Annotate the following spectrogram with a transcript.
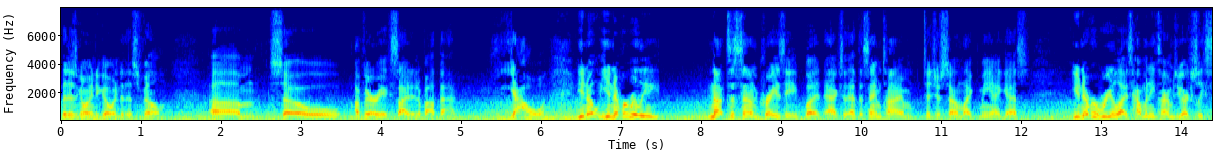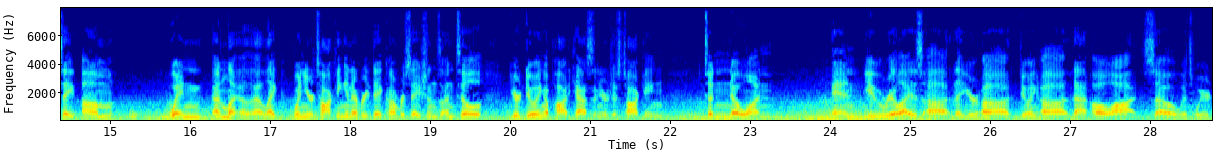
that is going to go into this film. Um, so I'm very excited about that. Yow. You know, you never really, not to sound crazy, but actually at the same time to just sound like me, I guess you never realize how many times you actually say um when unless, uh, like when you're talking in everyday conversations until you're doing a podcast and you're just talking to no one. And you realize uh, that you're uh, doing uh, that a lot. So it's weird.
